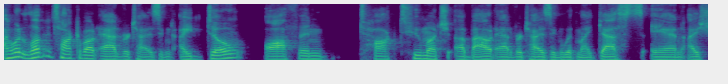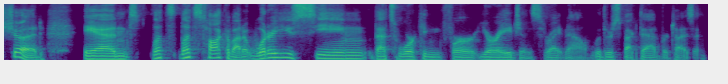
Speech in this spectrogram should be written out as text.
I would love to talk about advertising. I don't often talk too much about advertising with my guests and I should. And let's let's talk about it. What are you seeing that's working for your agents right now with respect to advertising?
